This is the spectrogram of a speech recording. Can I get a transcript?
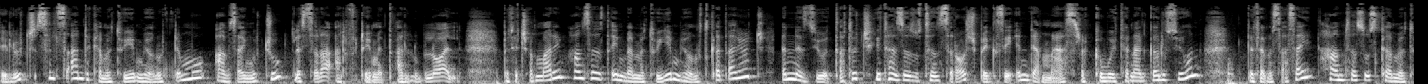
ሌሎች 61 ከመቶ የሚሆኑት ደግሞ አብዛኞቹ ለስራ አርፍዶ ይመጣሉ ብለዋል። በተጨማሪም 59 በመቶ የሚሆኑት ቀጣሪዎች እነዚህ ወጣቶች የታዘዙትን ስራዎች በጊዜ እንደማያስረክቡ የተናገሩ ሲሆን በተመሳሳይ 53 ከመቶ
